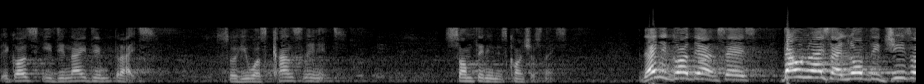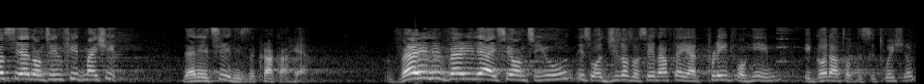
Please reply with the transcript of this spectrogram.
Because he denied him thrice. So he was canceling it. Something in his consciousness. Then he got there and says, Thou knowest I love thee. Jesus said unto him, Feed my sheep. Then 18 is the cracker here. Verily, verily, I say unto you, this is what Jesus was saying after he had prayed for him. He got out of the situation.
